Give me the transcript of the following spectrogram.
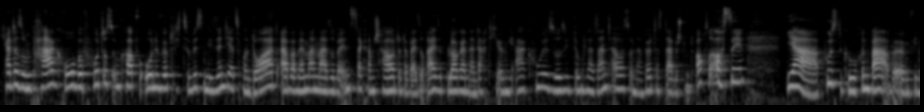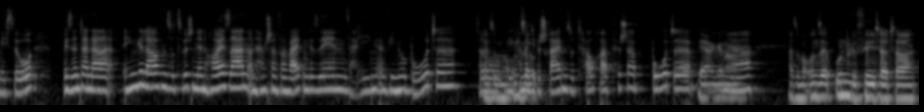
ich hatte so ein paar grobe Fotos im Kopf, ohne wirklich zu wissen, die sind jetzt von dort. Aber wenn man mal so bei Instagram schaut oder bei so Reisebloggern, dann dachte ich irgendwie, ah, cool, so sieht dunkler Sand aus und dann wird das da bestimmt auch so aussehen. Ja, Pustekuchen war aber irgendwie nicht so. Wir sind dann da hingelaufen, so zwischen den Häusern und haben schon von Weitem gesehen, da liegen irgendwie nur Boote. So, Also wie kann man die beschreiben? So Taucher, Fischerboote. Ja, genau. Ja, Also mal unser ungefilterter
